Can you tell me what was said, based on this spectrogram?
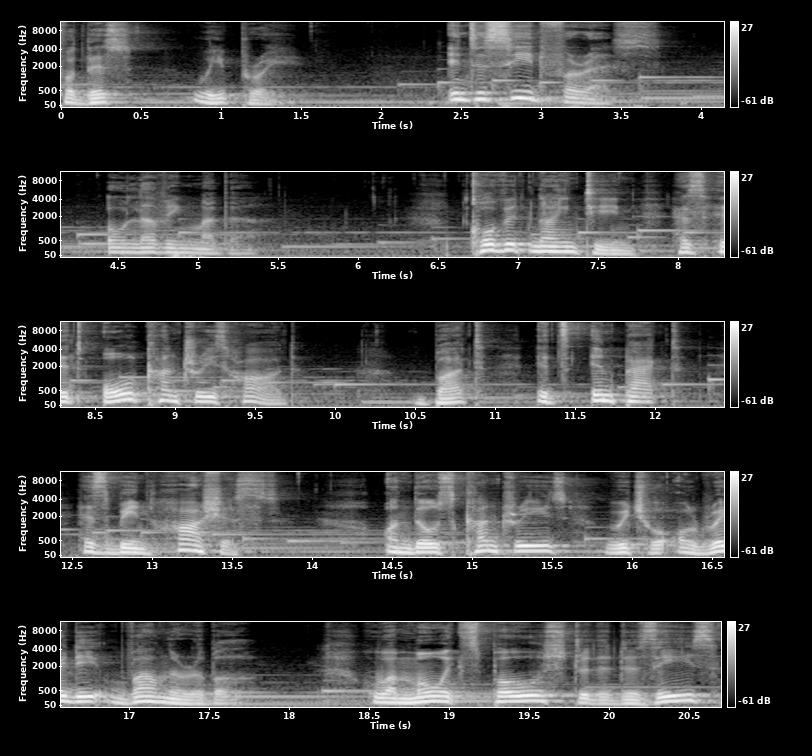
For this we pray. Intercede for us, O loving Mother. COVID 19 has hit all countries hard, but its impact has been harshest on those countries which were already vulnerable, who are more exposed to the disease,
